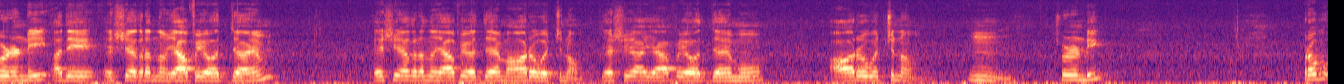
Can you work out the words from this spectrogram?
చూడండి అదే యష్యా గ్రంథం యాభై అధ్యాయం యషియా గ్రంథం యాభై అధ్యాయం ఆరో వచ్చినాం యషియా యాభై అధ్యాయము ఆరో వచ్చినాం చూడండి. ప్రభు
